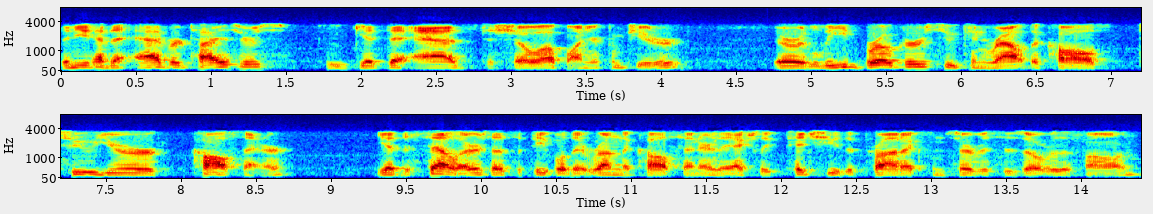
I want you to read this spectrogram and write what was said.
Then you have the advertisers who get the ads to show up on your computer. There are lead brokers who can route the calls to your call center. You have the sellers, that's the people that run the call center. They actually pitch you the products and services over the phone.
